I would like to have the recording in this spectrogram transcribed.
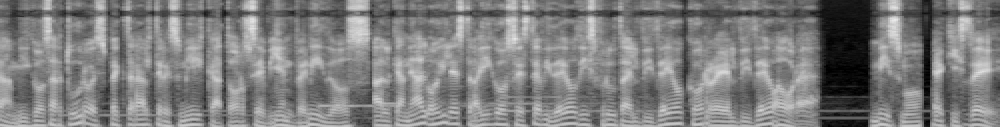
Amigos Arturo Espectral 3014 bienvenidos al canal hoy les traigo este video disfruta el video corre el video ahora. Mismo, XD.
